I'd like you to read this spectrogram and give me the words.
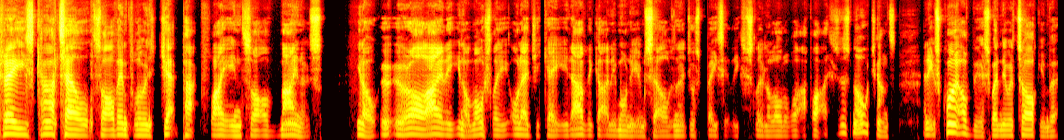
crazed cartel sort of influenced jetpack flying sort of miners, you know, who, who, are all highly, you know, mostly uneducated, hardly got any money themselves, and they're just basically slewing a load of what I thought there's no chance. And it was quite obvious when they were talking, but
